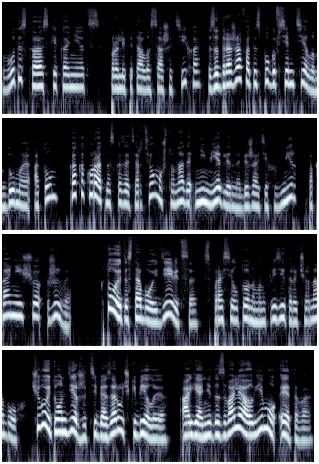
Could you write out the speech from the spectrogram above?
«Вот и сказки конец», — пролепетала Саша тихо, задрожав от испуга всем телом, думая о том, как аккуратно сказать Артему, что надо немедленно бежать их в мир, пока они еще живы. «Кто это с тобой, девица?» — спросил тоном инквизитора Чернобог. «Чего это он держит тебя за ручки белые? А я не дозволял ему этого!»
